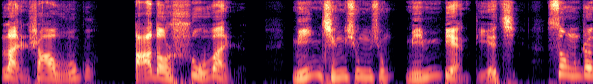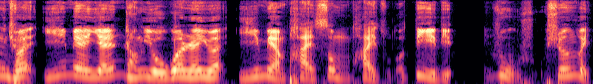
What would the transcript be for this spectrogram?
滥杀无辜，达到数万人。民情汹汹，民变迭起。宋政权一面严惩有关人员，一面派宋太祖的弟弟入蜀宣慰，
